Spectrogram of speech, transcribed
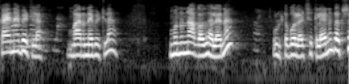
काय नाही भेटला? मार नाही भेटला? म्हणून आगाव झालाय ना? उलट बोलायला शिकलाय ना दक्ष?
